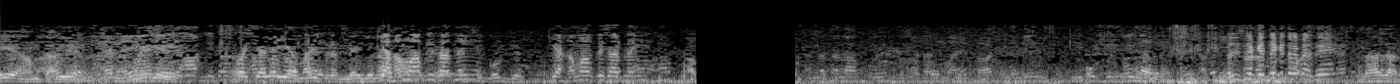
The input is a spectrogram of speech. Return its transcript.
ये हम कर नहीं नहीं चले ये हमारी तरफ़ ले जो क्या हम आपके साथ नहीं है? क्या हम आपके साथ नहीं है? इसमें कितने कितने पैसे हज़ार।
